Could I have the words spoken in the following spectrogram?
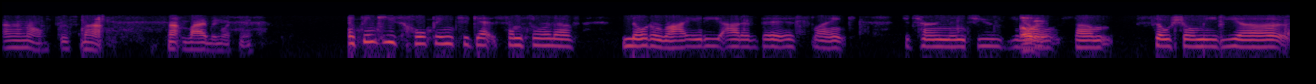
I don't know. It's just not not vibing with me. I think he's hoping to get some sort of notoriety out of this, like to turn into, you Oh, know, some social media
